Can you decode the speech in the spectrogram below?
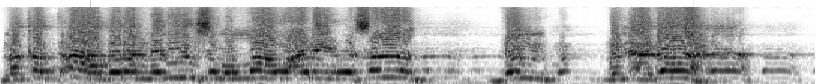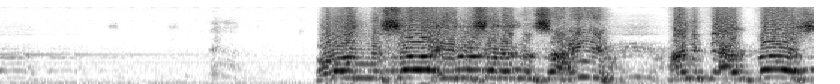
لقد أهدر النبي صلى الله عليه وسلم دم من أذاه روى النسائي بسند صحيح عن ابن عباس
